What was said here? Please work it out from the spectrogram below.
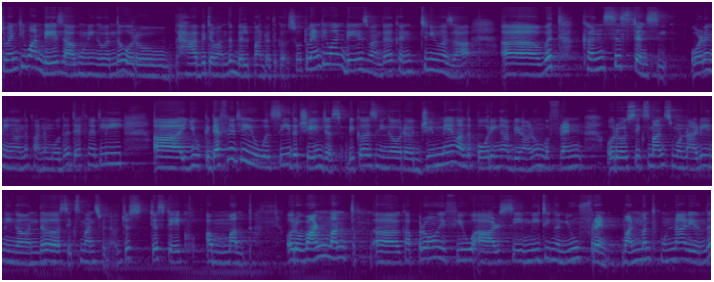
twenty one days ஆகும் நீங்கள் வந்து ஒரு ஹேபிட்டை வந்து பில்ட் பண்ணுறதுக்கு ஸோ டுவெண்ட்டி ஒன் டேஸ் வந்து கண்டினியூஸாக வித் கன்சிஸ்டன்சி ஓட நீங்கள் வந்து பண்ணும்போது definitely you definitely you will see the changes because நீங்கள் ஒரு ஜிம்மே வந்து போகிறீங்க அப்படின்னாலும் உங்கள் ஃப்ரெண்ட் ஒரு சிக்ஸ் மந்த்ஸ் முன்னாடி நீங்கள் வந்து six months just just take a month ஒரு ஒன் மந்த்க்கு அப்புறம் if you are see meeting a new friend one month முன்னாடி இருந்து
